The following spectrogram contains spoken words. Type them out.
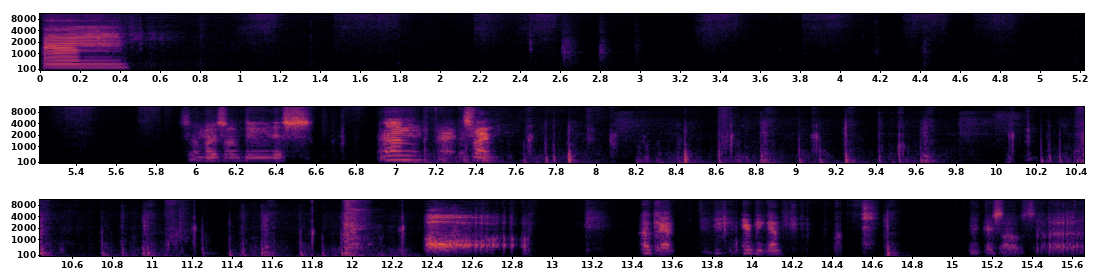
Um. So I might as well do this. Um, it's fine. Oh. Okay, here we go. Make ourselves uh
